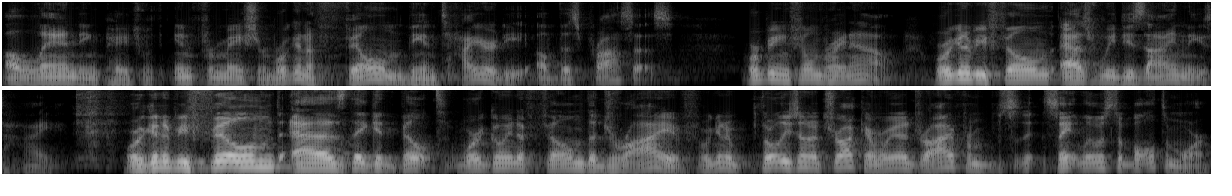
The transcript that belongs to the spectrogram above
a landing page with information. We're going to film the entirety of this process. We're being filmed right now. We're going to be filmed as we design these. Hi. We're going to be filmed as they get built. We're going to film the drive. We're going to throw these on a truck and we're going to drive from St. Louis to Baltimore.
